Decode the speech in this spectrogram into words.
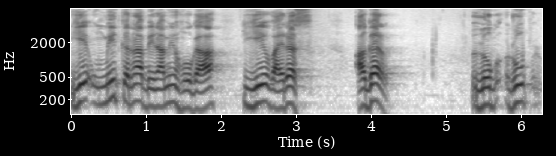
ये उम्मीद करना बेनामी होगा कि ये वायरस अगर लोग, रूप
